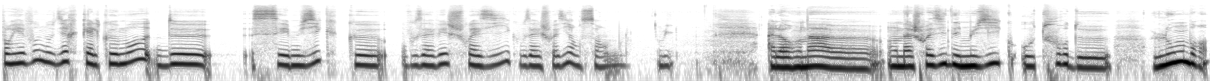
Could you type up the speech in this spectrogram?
pourriez-vous nous dire quelques mots de ces musiques que vous avez choisies, que vous avez choisies ensemble? Oui. Alors on a, euh, on a choisi des musiques autour de l'ombre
